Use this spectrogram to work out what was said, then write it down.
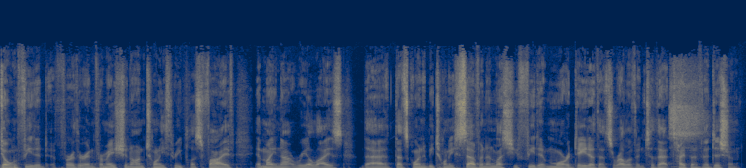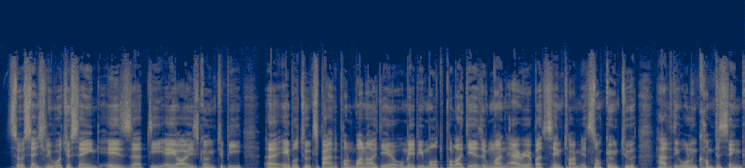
don't feed it further information on 23 plus 5, it might not realize that that's going to be 27 unless you feed it more data that's relevant to that type of addition. So essentially, what you're saying is that the AI is going to be uh, able to expand upon one idea or maybe multiple ideas in one area, but at the same time, it's not going to have the all-encompassing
